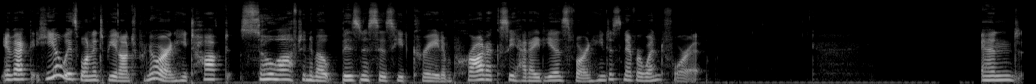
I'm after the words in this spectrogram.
In fact, he always wanted to be an entrepreneur and he talked so often about businesses he'd create and products he had ideas for, and he just never went for it. And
